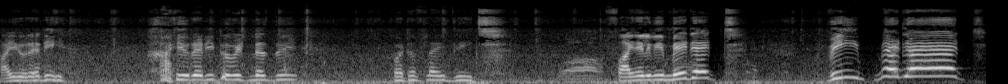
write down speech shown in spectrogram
Are you ready? Are you ready to witness the butterfly beach? Wow. Finally, we made it! We made it!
